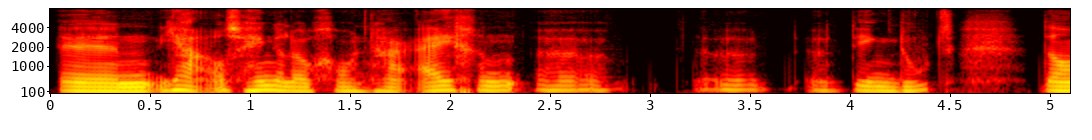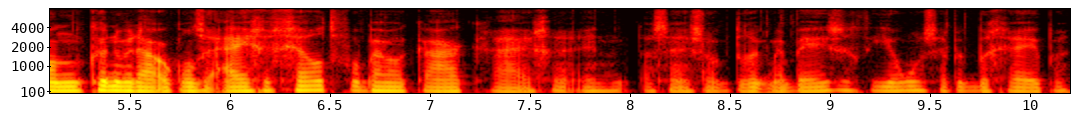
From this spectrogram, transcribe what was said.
En ja, als Hengelo gewoon haar eigen eh, ding doet, dan kunnen we daar ook ons eigen geld voor bij elkaar krijgen. En daar zijn ze ook druk mee bezig, die jongens, heb ik begrepen.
